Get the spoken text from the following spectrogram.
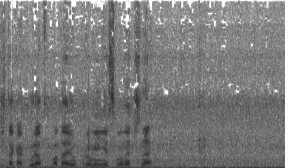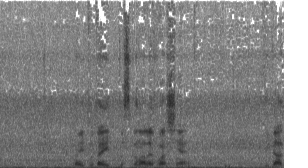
gdzie tak akurat wpadają promienie słoneczne. No i tutaj doskonale właśnie widać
